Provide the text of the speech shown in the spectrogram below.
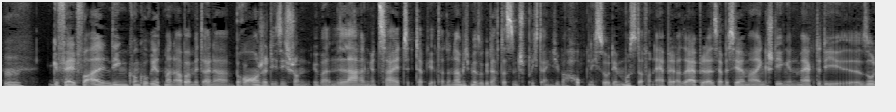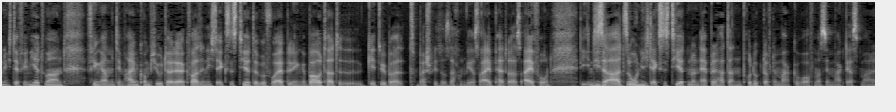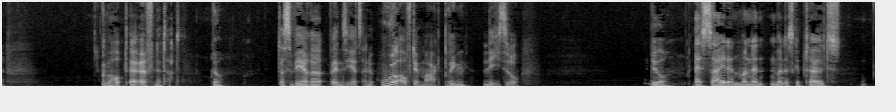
Mhm. Gefällt. Vor allen Dingen konkurriert man aber mit einer Branche, die sich schon über lange Zeit etabliert hat. Und da habe ich mir so gedacht, das entspricht eigentlich überhaupt nicht so dem Muster von Apple. Also Apple ist ja bisher immer eingestiegen in Märkte, die äh, so nicht definiert waren. Fing an mit dem Heimcomputer, der quasi nicht existierte, bevor Apple ihn gebaut hat. Äh, Geht über zum Beispiel so Sachen wie das iPad oder das iPhone, die in dieser Art so nicht existierten. Und Apple hat dann ein Produkt auf den Markt geworfen, was den Markt erstmal überhaupt eröffnet hat. Ja. Das wäre, wenn sie jetzt eine Uhr auf den Markt bringen, nicht so. Ja. Es sei denn, man nennt, man, es gibt halt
